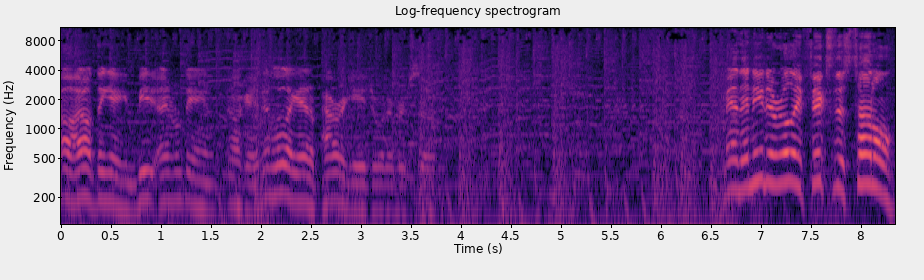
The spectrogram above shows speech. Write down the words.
Oh, I don't think I can beat. I don't think. I okay, it didn't look like I had a power gauge or whatever. So, man, they need to really fix this tunnel.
